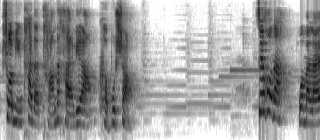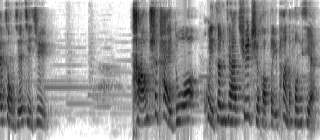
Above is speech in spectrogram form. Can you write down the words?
说明它的糖的含量可不少。最后呢，我们来总结几句：糖吃太多会增加龋齿和肥胖的风险。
